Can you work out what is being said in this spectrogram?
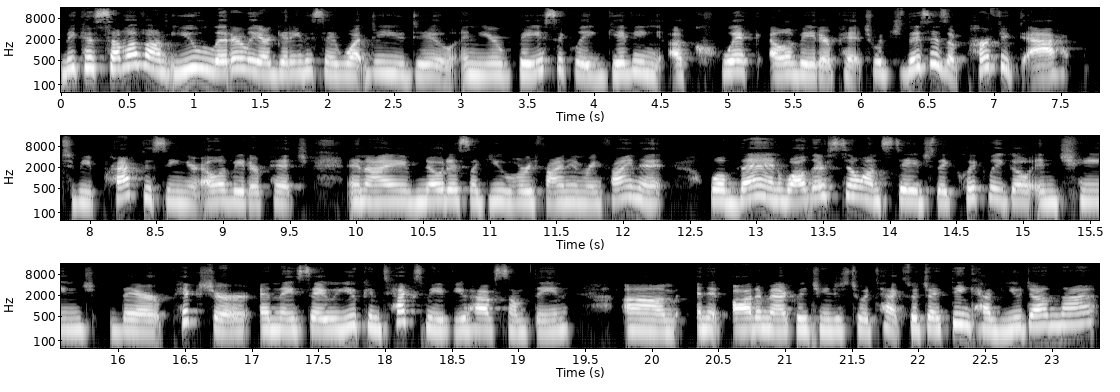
because some of them you literally are getting to say what do you do and you're basically giving a quick elevator pitch which this is a perfect act to be practicing your elevator pitch and I've noticed like you refine and refine it. Well, then while they're still on stage, they quickly go and change their picture and they say, well, you can text me if you have something. Um, and it automatically changes to a text, which I think, have you done that?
